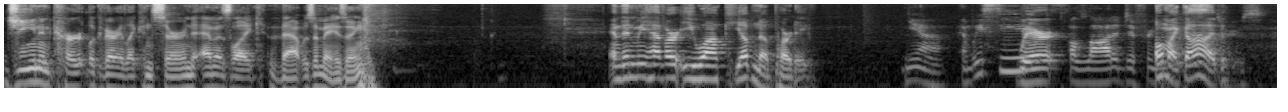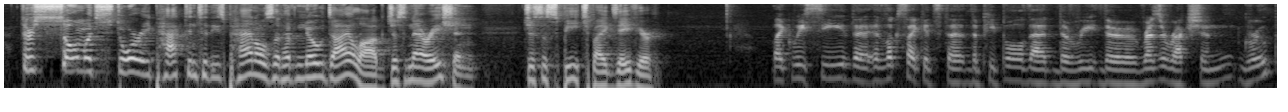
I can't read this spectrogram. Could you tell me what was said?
Jean and Kurt look very like concerned. Emma's like, that was amazing. and then we have our Ewok Yubnub party. Yeah, and we see Where- a lot of different. Oh my God. There's so much story packed into these panels that have no dialogue, just narration, just a speech by Xavier. Like we see the. It looks like it's the the people that the re, the resurrection group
